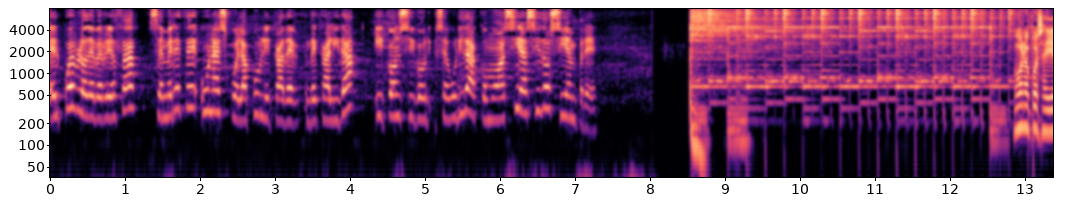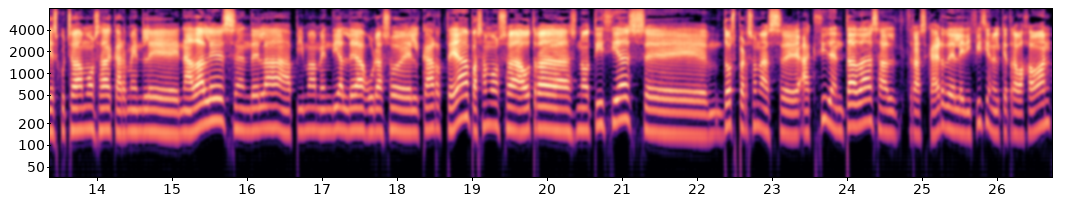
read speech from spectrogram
El pueblo de Berriozar se merece una escuela pública de, calidad y con seguridad, como así ha sido siempre, Bueno, pues ahí escuchábamos a Carmen Nadales de la Pima Mendial de Aguraso El Cartea. Pasamos a otras noticias. Eh, dos personas eh, accidentadas al tras caer del edificio en el que trabajaban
